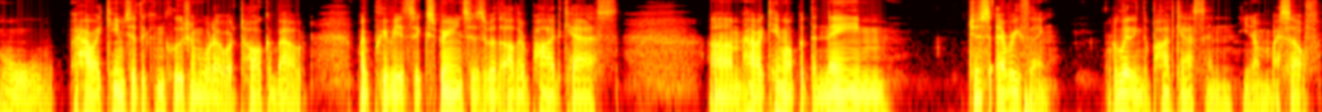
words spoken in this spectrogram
how I came to the conclusion what I would talk about, my previous experiences with other podcasts, um, how I came up with the name, just everything relating to podcasts and you know myself.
